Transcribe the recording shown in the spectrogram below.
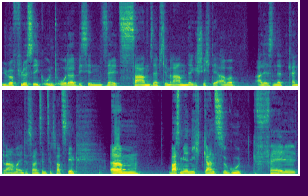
überflüssig und oder ein bisschen seltsam, selbst im Rahmen der Geschichte, aber alles nicht kein Drama. Interessant sind sie trotzdem. Ähm, was mir nicht ganz so gut gefällt,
